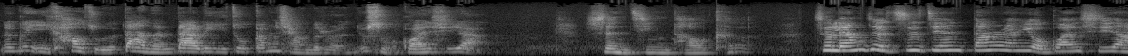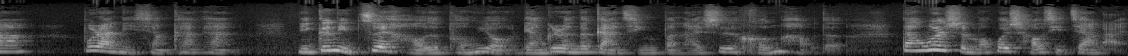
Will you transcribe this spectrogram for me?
那跟依靠主的大能大力做刚强的人有什么关系呀？圣经饕客，这两者之间当然有关系啊！不然你想看看，你跟你最好的朋友两个人的感情本来是很好的，但为什么会吵起架来，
